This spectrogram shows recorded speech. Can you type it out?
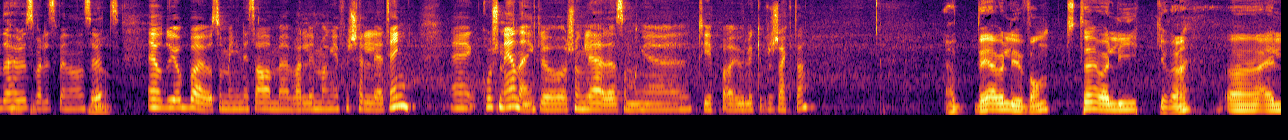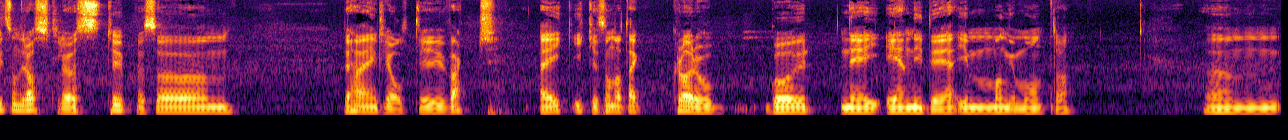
det høres veldig spennende ut. Ja. Og du jobber jo som Ingrid sa, med veldig mange forskjellige ting. Eh, hvordan er det egentlig å sjonglere så mange typer ulike prosjekter? Ja, det er jeg veldig vant til, og jeg liker det. Uh, jeg er litt sånn rastløs type, så um, det har jeg egentlig alltid vært. Jeg ikke, sånn at jeg klarer å gå ned i én idé i mange måneder. Um,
